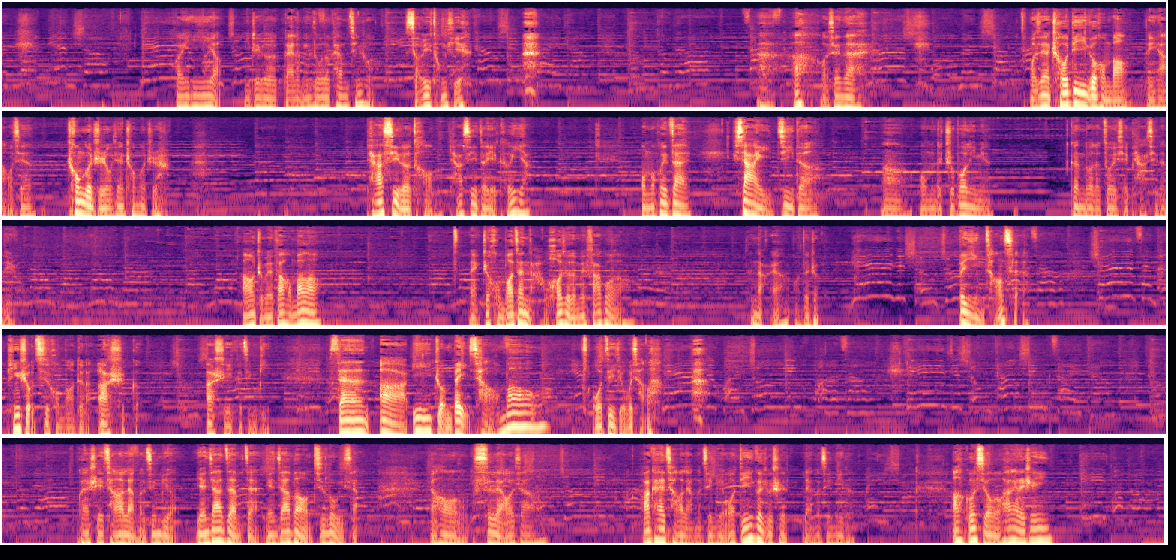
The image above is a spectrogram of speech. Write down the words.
欢迎依依啊，你这个改了名字我都看不清楚了，小玉同学。啊！我现在，我现在抽第一个红包。等一下，我先充个值，我先充个值。拍戏的投，拍戏的也可以呀。我们会在下一季的，嗯，我们的直播里面，更多的做一些拍戏的内容。然后，准备发红包了。哎，这红包在哪？我好久都没发过了。在哪呀？我在这儿，被隐藏起来了。拼手气红包对吧？二十个，二十一个金币。三二一，准备抢红包！我自己就不抢了。我 看谁抢了两个金币了？严家在不在？严家帮我记录一下，然后私聊一下。花开抢了两个金币，我，第一个就是两个金币的。好，恭喜我们花开的声音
